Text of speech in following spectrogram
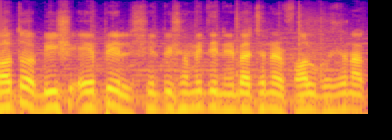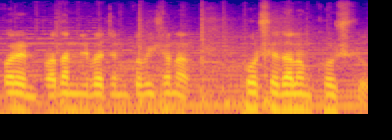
গত বিশ এপ্রিল শিল্পী সমিতি নির্বাচনের ফল ঘোষণা করেন প্রধান নির্বাচন কমিশনার খোরশেদ আলম খসরু।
